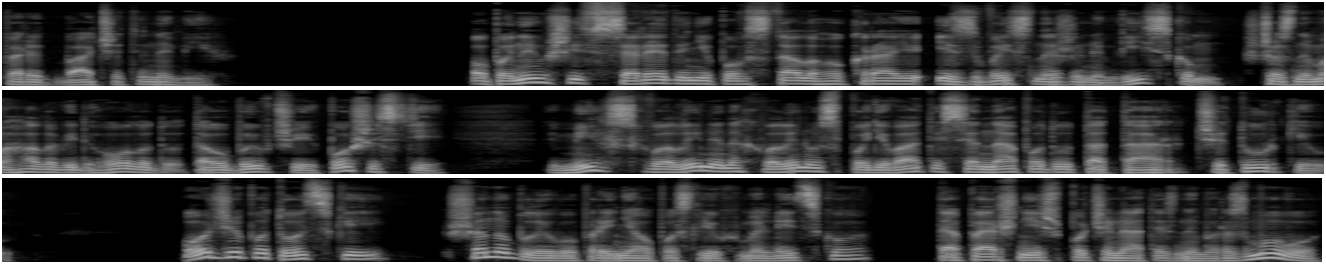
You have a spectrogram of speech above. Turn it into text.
передбачити не міг. Опинившись всередині повсталого краю із виснаженим військом, що знемагало від голоду та убивчої пошесті, міг з хвилини на хвилину сподіватися нападу татар чи турків. Отже, Потоцький шанобливо прийняв послів Хмельницького та, перш ніж починати з ними розмову,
